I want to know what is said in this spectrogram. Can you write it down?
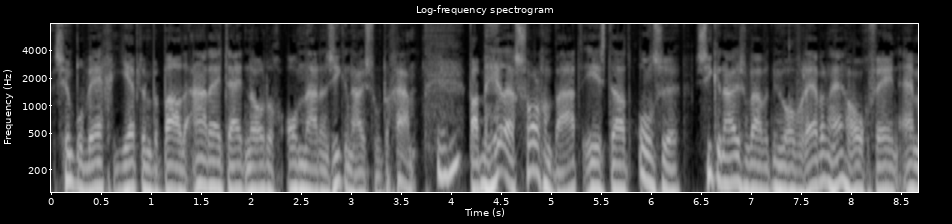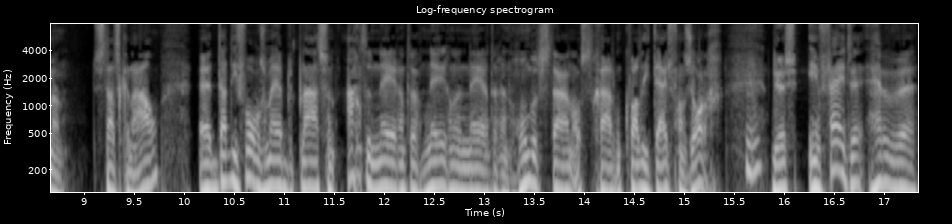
simpelweg, je hebt een bepaalde aanrijdtijd nodig om naar een ziekenhuis toe te gaan. Wat me heel erg zorgen baart, is dat onze ziekenhuizen waar we het nu over hebben, hè, Hogeveen, Emmen, Stadskanaal, eh, dat die volgens mij op de plaatsen 98, 99 en 100 staan als het gaat om kwaliteit van zorg. Dus in feite hebben we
